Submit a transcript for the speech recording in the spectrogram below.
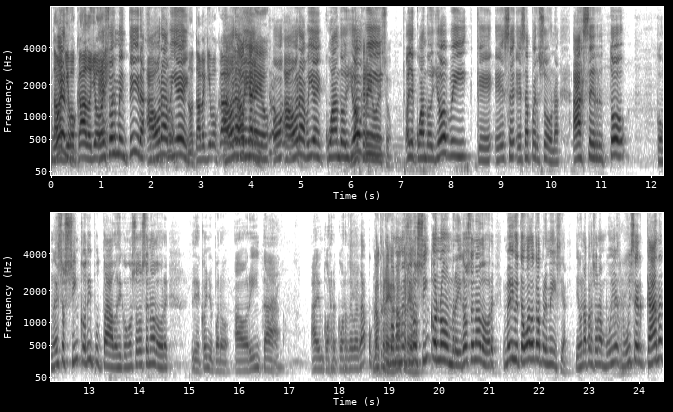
no bueno, equivocado yo, ¿eh? eso es mentira. Ahora bien, No estaba equivocado. ahora No bien, creo. o- ahora bien, cuando yo No vi, creo eso. oye, cuando yo vi que ese, esa persona acertó con esos cinco diputados y con esos dos senadores, dije, coño, pero ahorita hay un corre-corre de verdad, porque No este creo, tipo me no mencionó creo. cinco nombres y dos senadores, y me dijo, y te voy a dar otra primicia. Y es una persona muy, muy cercana,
